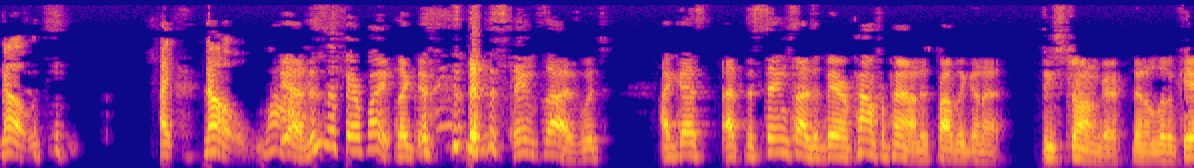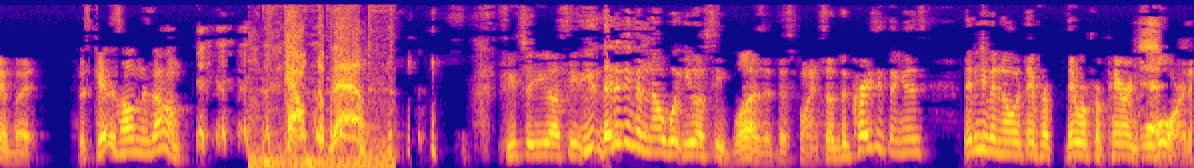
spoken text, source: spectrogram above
no, it's like no. Why? Yeah, this is a fair fight. Like they're, they're the same size, which I guess at the same size, a bear pound for pound is probably gonna be stronger than a little kid. But this kid is holding his own. Help the bear! Future UFC, they didn't even know what UFC was at this point. So the crazy thing is, they didn't even know what they pre- they were preparing Yeah. for. They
